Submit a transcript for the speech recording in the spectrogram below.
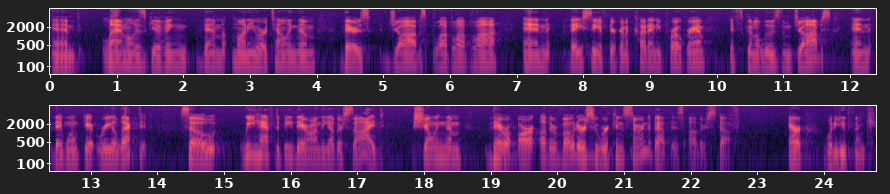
and LANL is giving them money or telling them there's jobs, blah, blah, blah, and they see if they're going to cut any program, it's going to lose them jobs and they won't get reelected. So we have to be there on the other side, showing them there are other voters who are concerned about this other stuff. Erich, what do you think?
